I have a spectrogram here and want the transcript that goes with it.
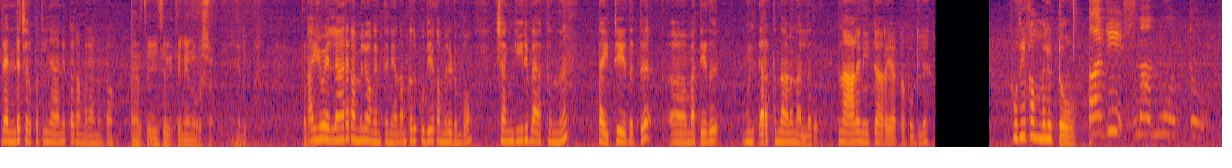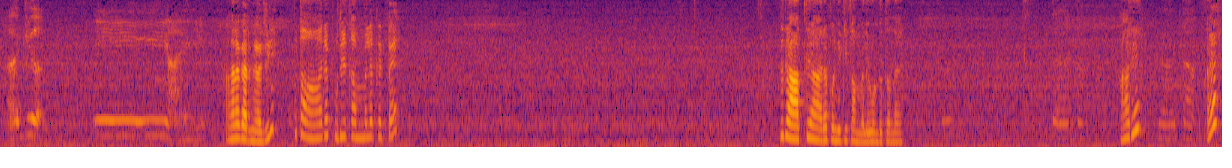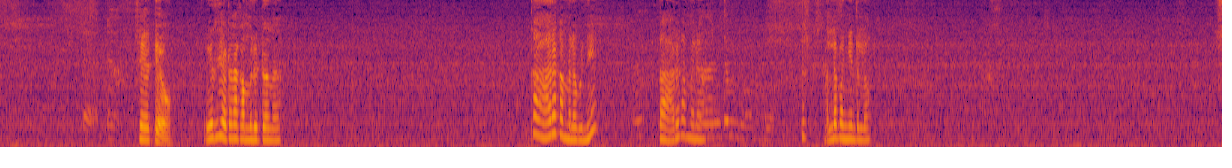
ഇത് എന്റെ ചെറുപ്പത്തിൽ ഇട്ട കമ്മലാണ് കേട്ടോ. നേരത്തെ ഈ ചെവിക്ക് തന്നെയാണ് പ്രശ്നം അയ്യോ എല്ലാവരുടെ കമ്മലും അങ്ങനെ തന്നെയാണ് നമുക്കത് പുതിയ കമ്മലിടുമ്പോൾ ചങ്കീരി ബാക്കിൽ നിന്ന് ടൈറ്റ് ചെയ്തിട്ട് മറ്റേത് മുൻ ഇറക്കുന്നതാണ് നല്ലത്. നാളെ എണീറ്റ് അറിയാം കേട്ടോ പുകിൽ. പുതിയ കമ്മലിട്ടോ? Adi mamutu. Adi അങ്ങനെ കരഞ്ഞോ ജി? താര പുതിയ കമ്മലൊക്കെ ഇട്ടെ? ഇത് രാത്രി ആരാ പൊന്നിക്ക് കമ്മൽ കൊണ്ടു തന്നെ? ആര്? ഏ? ചേട്ടയോ? ഏത് ചേട്ടനാ കമ്മലിട്ട് തന്നെ? താര കമ്മല പൊന്നി? താര കമ്മല? നല്ല ഭംഗിയുണ്ടല്ലോ.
